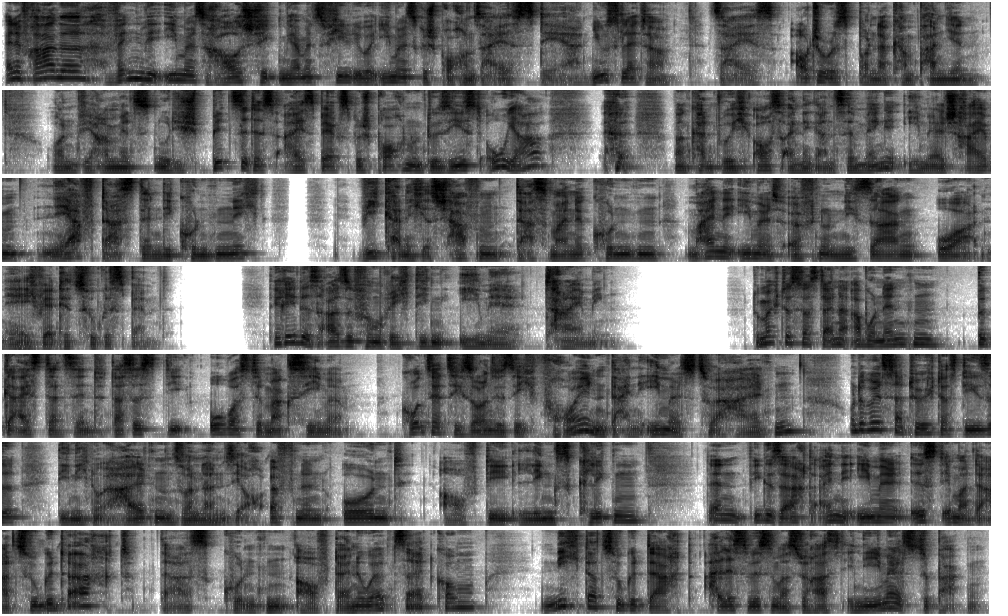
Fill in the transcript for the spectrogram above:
Eine Frage, wenn wir E-Mails rausschicken, wir haben jetzt viel über E-Mails gesprochen, sei es der Newsletter, sei es Autoresponder-Kampagnen. Und wir haben jetzt nur die Spitze des Eisbergs besprochen und du siehst, oh ja, man kann durchaus eine ganze Menge E-Mails schreiben. Nervt das denn die Kunden nicht? Wie kann ich es schaffen, dass meine Kunden meine E-Mails öffnen und nicht sagen, oh, nee, ich werde hier zugespammt? Die Rede ist also vom richtigen E-Mail-Timing. Du möchtest, dass deine Abonnenten begeistert sind. Das ist die oberste Maxime. Grundsätzlich sollen sie sich freuen, deine E-Mails zu erhalten. Und du willst natürlich, dass diese die nicht nur erhalten, sondern sie auch öffnen und auf die Links klicken. Denn wie gesagt, eine E-Mail ist immer dazu gedacht, dass Kunden auf deine Website kommen, nicht dazu gedacht, alles Wissen, was du hast, in die E-Mails zu packen.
